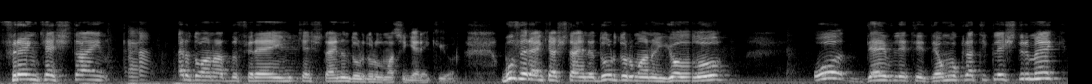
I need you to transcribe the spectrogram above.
Frankenstein Erdoğan adlı Frankenstein'in durdurulması gerekiyor. Bu Frankenstein'i durdurmanın yolu o devleti demokratikleştirmek,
